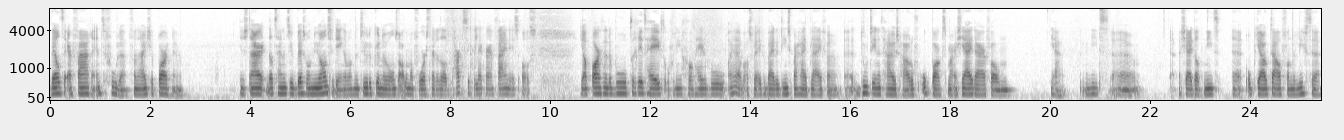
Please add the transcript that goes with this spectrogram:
wel te ervaren en te voelen vanuit je partner. Dus daar, dat zijn natuurlijk best wel nuance dingen. Want natuurlijk kunnen we ons allemaal voorstellen dat het hartstikke lekker en fijn is als jouw partner de boel op de rit heeft. Of in ieder geval een heleboel, oh ja, als we even bij de dienstbaarheid blijven, uh, doet in het huishouden of oppakt. Maar als jij daarvan ja, niet, uh, als jij dat niet uh, op jouw taal van de liefde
